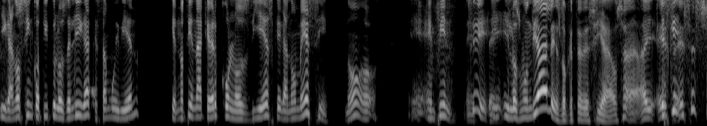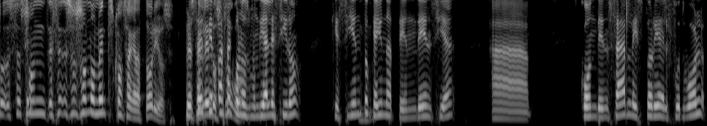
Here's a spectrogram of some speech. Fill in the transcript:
y ganó cinco títulos de liga, que está muy bien, que no tiene nada que ver con los 10 que ganó Messi, ¿no? Eh, En fin. Sí, este, y, y los mundiales, lo que te decía. O sea, hay- Es es- que- es eso- esos, son, esos son momentos consagratorios. Pero ¿sabes Pelé qué pasa tuvo. con los mundiales, Ciro? Que siento que hay una tendencia a condensar la historia del fútbol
